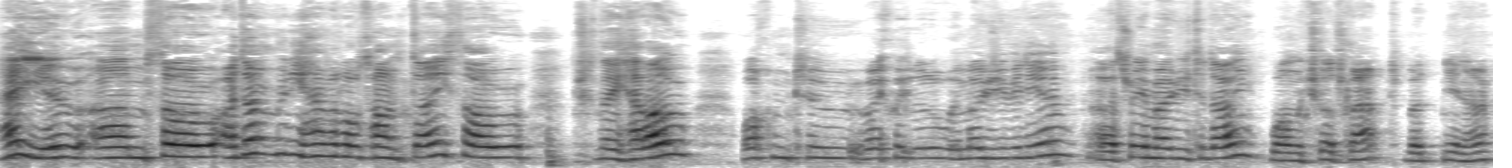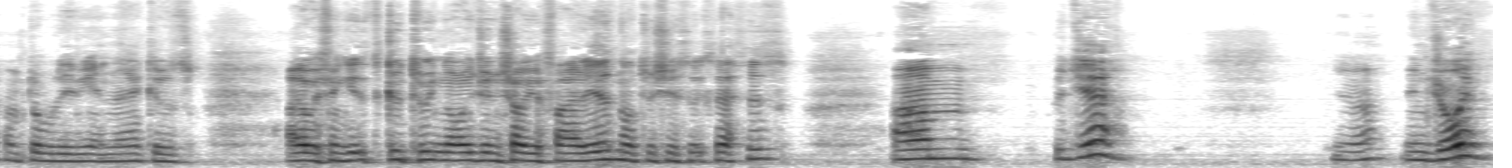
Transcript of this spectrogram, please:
Hey you, um, so I don't really have a lot of time today, so I'm just gonna say hello. Welcome to a very quick little emoji video. Uh, three emoji today, one which got scrapped, but you know, I'm still leaving it in there because I always think it's good to acknowledge and show your failures, not just your successes. Um, but yeah, you know, enjoy.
